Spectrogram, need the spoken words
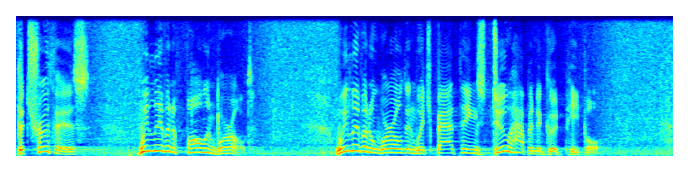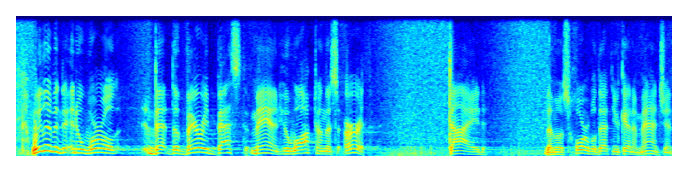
the truth is we live in a fallen world. We live in a world in which bad things do happen to good people. We live in, in a world that the very best man who walked on this earth died the most horrible death you can imagine.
